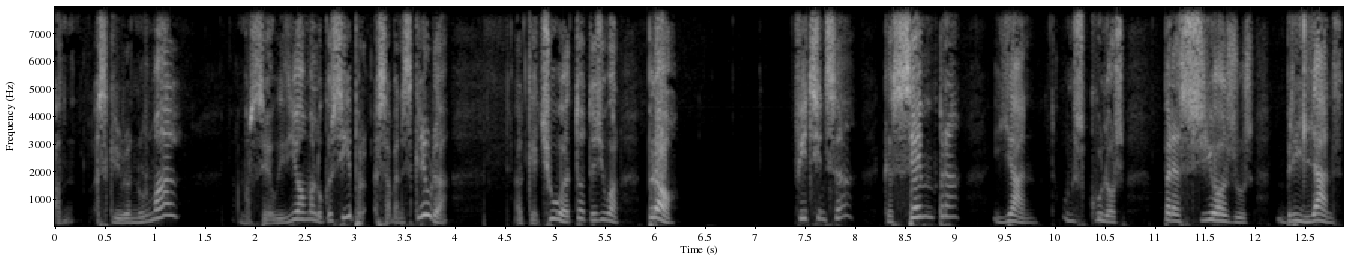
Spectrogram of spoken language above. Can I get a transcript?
el, escriure normal, amb el seu idioma, el que sigui, però saben escriure. El quechua, tot és igual. Però, fixin-se que sempre hi han uns colors preciosos, brillants,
